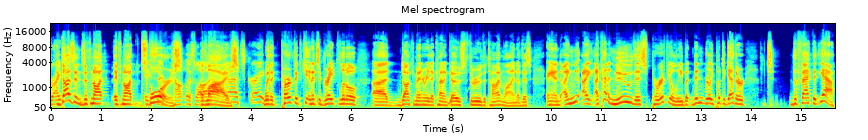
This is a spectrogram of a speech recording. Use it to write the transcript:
Right. dozens if not if not scores countless of lives. lives. That's great. With a perfect and it's a great little uh, documentary that kind of goes through the timeline of this and I knew I, I kind of knew this peripherally but didn't really put together t- the fact that yeah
